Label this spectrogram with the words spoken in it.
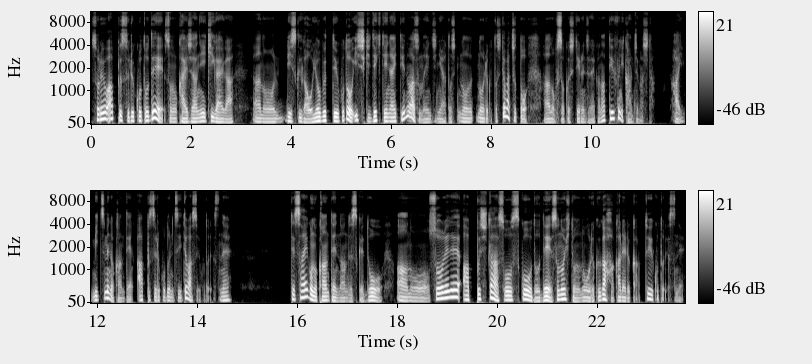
それをアップすることで、その会社に危害が、あの、リスクが及ぶっていうことを意識できていないっていうのは、そのエンジニアとしての能力としてはちょっと、あの、不足しているんじゃないかなっていうふうに感じました。はい。三つ目の観点、アップすることについてはそういうことですね。で、最後の観点なんですけど、あの、それでアップしたソースコードでその人の能力が測れるかということですね。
